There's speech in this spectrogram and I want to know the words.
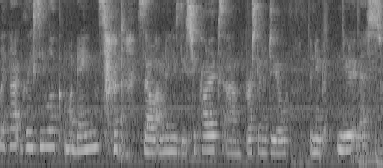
like that greasy look on my bangs. so I'm gonna use these two products. Um, first gonna do the New, New Day Mist.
